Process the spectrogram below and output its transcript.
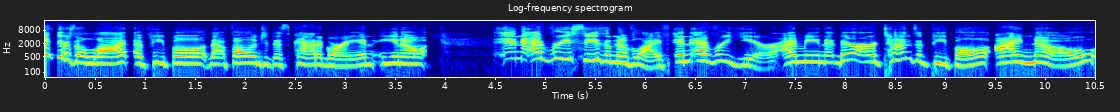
like there's a lot of people that fall into this category. And, you know, in every season of life, in every year. I mean, there are tons of people I know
